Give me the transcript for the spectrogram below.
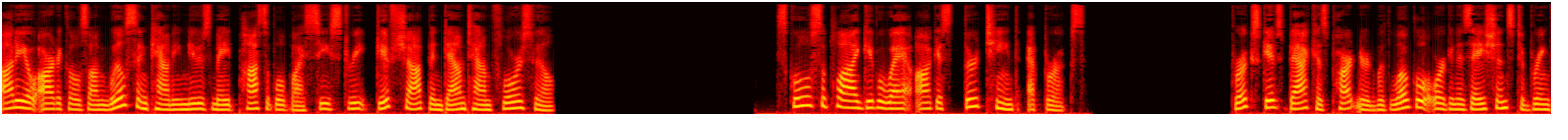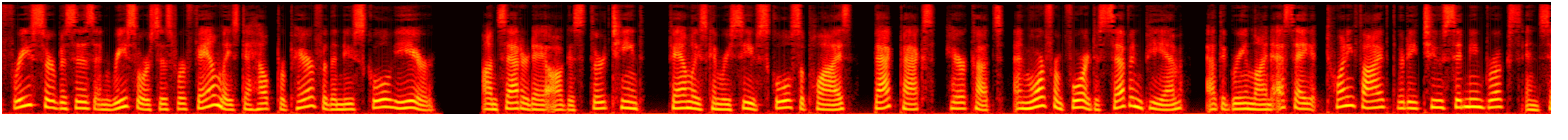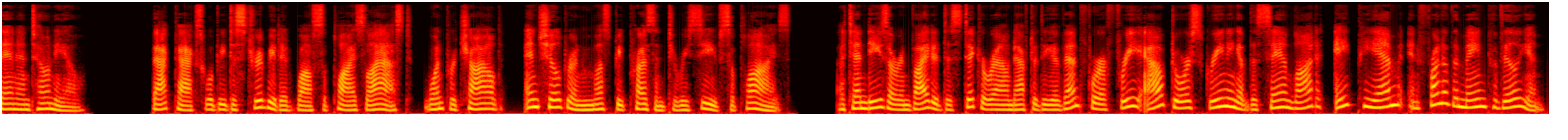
Audio articles on Wilson County News made possible by C Street Gift Shop in downtown Floresville. School Supply Giveaway August 13th at Brooks. Brooks Gives Back has partnered with local organizations to bring free services and resources for families to help prepare for the new school year. On Saturday, August 13th, families can receive school supplies, backpacks, haircuts, and more from 4 to 7 p.m. at the Green Line SA at 2532 Sidney Brooks in San Antonio. Backpacks will be distributed while supplies last, one per child, and children must be present to receive supplies. Attendees are invited to stick around after the event for a free outdoor screening of The Sandlot at 8 p.m. in front of the main pavilion.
